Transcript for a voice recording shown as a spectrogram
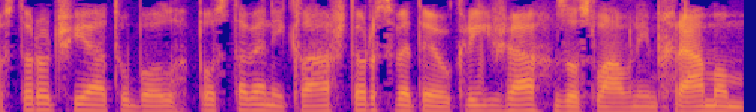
storočia tu bol postavený kláštor svätého Kríža so slávnym chrámom.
